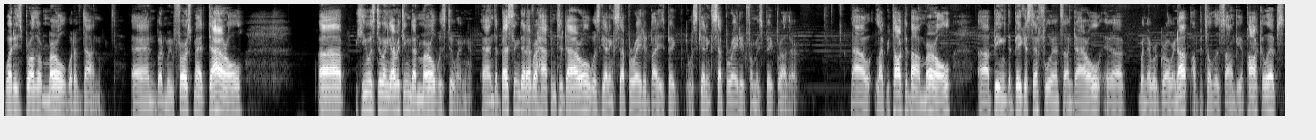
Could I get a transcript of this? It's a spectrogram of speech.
what his brother Merle would have done. And when we first met Daryl, uh, he was doing everything that Merle was doing. And the best thing that ever happened to Daryl was getting separated by his big was getting separated from his big brother. Now, like we talked about Merle uh, being the biggest influence on Daryl uh, when they were growing up, up until the zombie apocalypse.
